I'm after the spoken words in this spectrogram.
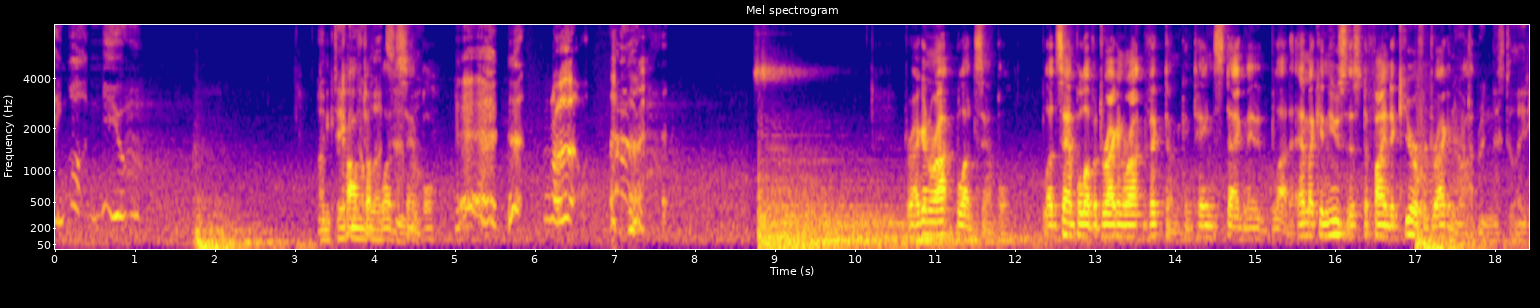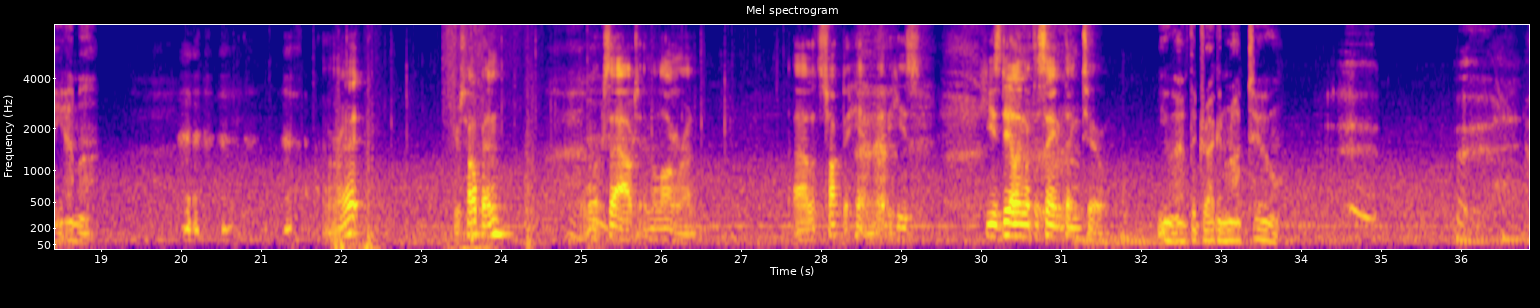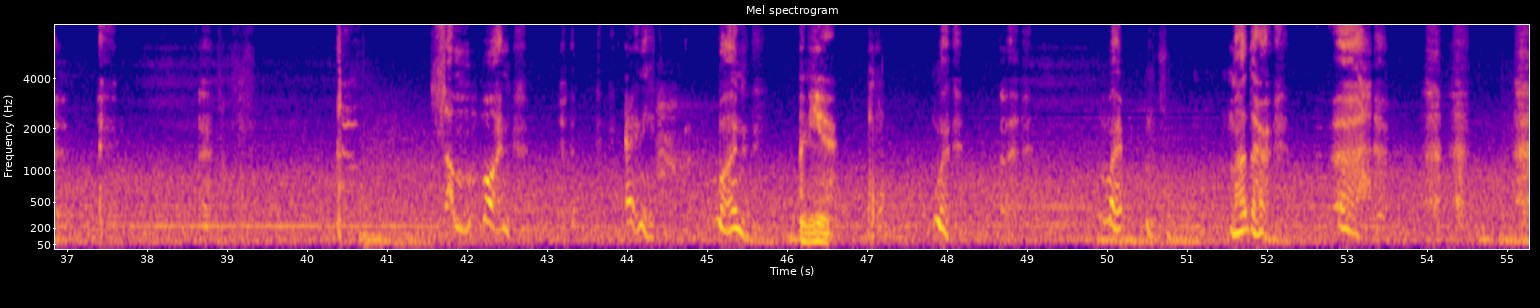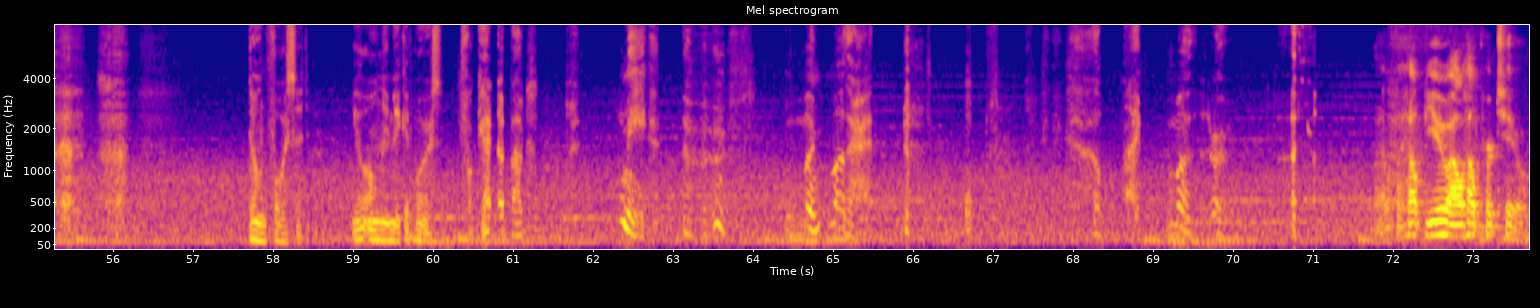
We're on you. I'm taking a Coughed up blood, blood sample. sample. Dragon rot blood sample. Blood sample of a dragon rot victim contains stagnated blood. Emma can use this to find a cure for dragon I'll rot. bring this to Lady Emma. Alright. Here's hoping it works out in the long run. Uh, let's talk to him. Maybe he's he's dealing with the same thing too. You have the dragon rot too. Someone. Anyone. I'm here. My. My. Mother. Don't force it. You'll only make it worse. Forget about me. My mother. Help my mother. Well, if I help you, I'll help her too.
